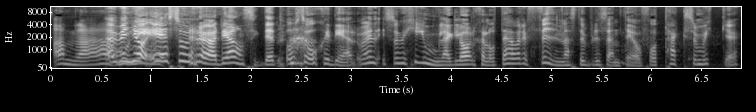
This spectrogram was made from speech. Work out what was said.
Anna Nej, men jag är så röd i ansiktet och så generad. Men så himla glad Charlotte. Det här var det finaste presenten jag har fått. Tack så mycket.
